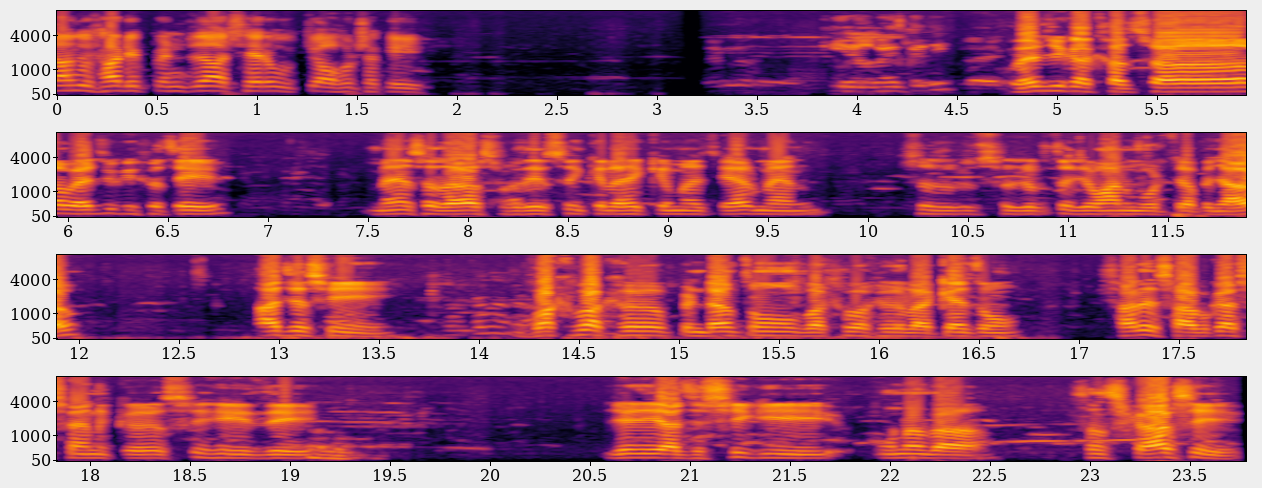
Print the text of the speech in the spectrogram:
ਤਾਂ ਜੋ ਸਾਡੇ ਪਿੰਡ ਦਾ ਸਿਰ ਉੱਚਾ ਹੋ ਸਕੇ। ਹੈ ਵਾਹਿਗੁਰੂ ਜੀ ਕਾ ਖਾਲਸਾ ਵਾਹਿਗੁਰੂ ਜੀ ਕੀ ਫਤਿਹ। ਮੈਂ ਸਰਦਾਰ ਸੁਖਦੇਵ ਸਿੰਘ ਕਿਲਾ ਕਿ ਮੈਂ ਚੇਅਰਮੈਨ ਸੰਯੁ- ਸੰਯੁਕਤ ਜਵਾਨ ਮੋਰਚਾ ਪੰਜਾਬ। ਅੱਜ ਅਸੀਂ ਵੱਖ-ਵੱਖ ਪਿੰਡਾਂ ਤੋਂ, ਵੱਖ-ਵੱਖ ਇਲਾਕਿਆਂ ਤੋਂ ਸਾਰੇ ਸਾਬਕਾ ਸੈਨਿਕ ਸ਼ਹੀਦ ਦੇ ਜਿਹੜੀ ਅੱਜ ਸੀਗੀ, ਉਹਨਾਂ ਦਾ ਸੰਸਕਾਰ ਸੀ,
